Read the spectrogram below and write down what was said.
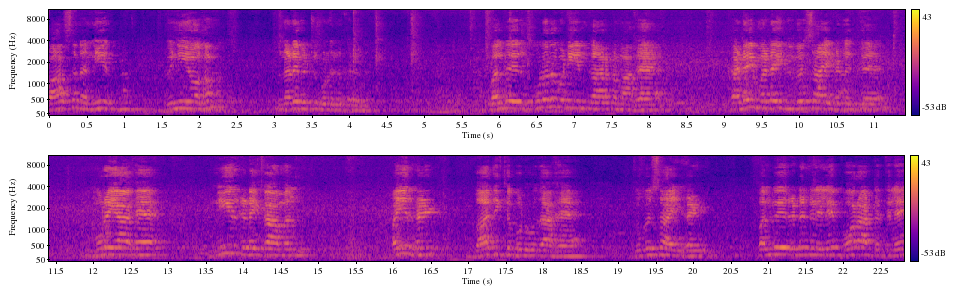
பாசன நீர் விநியோகம் நடைபெற்றுக் கொண்டிருக்கிறது. பல்வேறு குளறுபடியின் காரணமாக கடைமடை விவசாயிகளுக்கு முறையாக நீர் கிடைக்காமல் பயிர்கள் பாதிக்கப்படுவதாக விவசாயிகள் பல்வேறு இடங்களிலே போராட்டத்திலே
